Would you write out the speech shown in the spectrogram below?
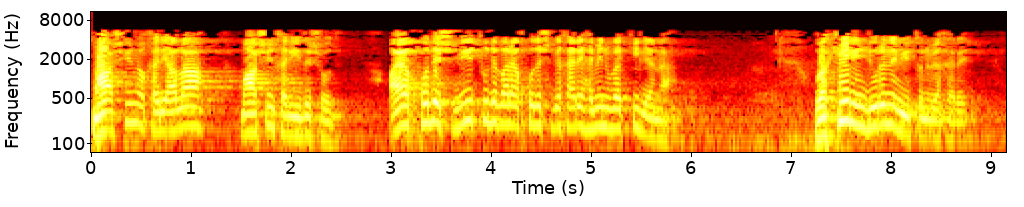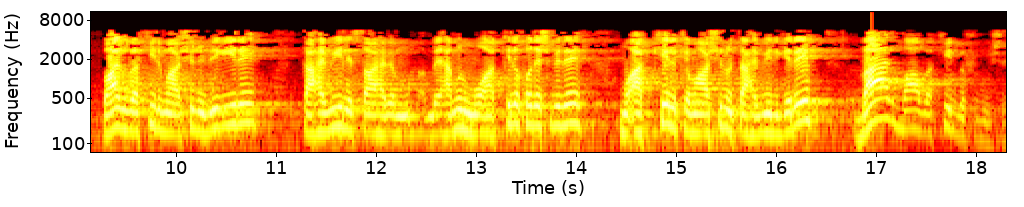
ماشین خری الله ماشین خریده شد. آیا خودش می‌تونه برای خودش بخره؟ همین وکیل یا نه؟ وکیل اینجوره نمی‌تونه بخره. باید وکیل ماشین رو بگیره تحویل صاحب به همون موکل خودش بده موکل که ماشین رو تحویل گرفت بعد با وکیل بفروشه.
